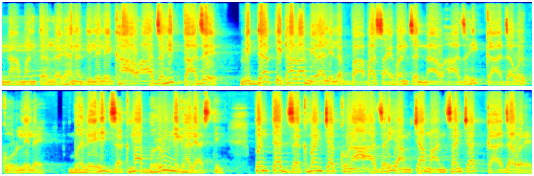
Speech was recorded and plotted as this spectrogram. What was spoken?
नामांतर लढ्यानं दिलेले घाव आजही ताजेत विद्यापीठाला मिळालेलं बाबासाहेबांचं नाव आजही काजावर कोरलेलं आहे. भलेही जखमा भरून निघाल्या असतील पण त्या जखमांच्या खुणा आजही आमच्या माणसांच्या काळजावर आहेत.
